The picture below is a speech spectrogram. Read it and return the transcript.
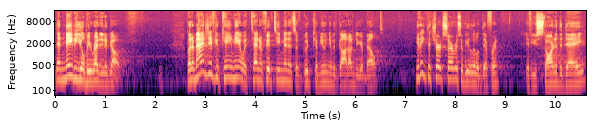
then maybe you'll be ready to go. But imagine if you came here with 10 or 15 minutes of good communion with God under your belt you think the church service would be a little different if you started the day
